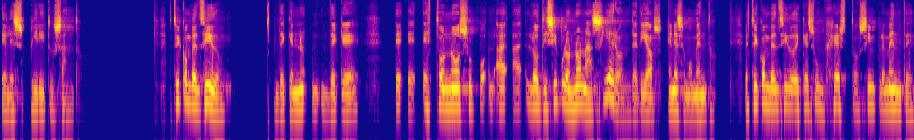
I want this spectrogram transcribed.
el Espíritu Santo. Estoy convencido de que, de que eh, eh, esto no los discípulos no nacieron de Dios en ese momento. Estoy convencido de que es un gesto simplemente,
